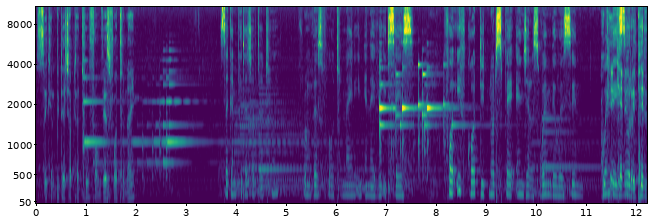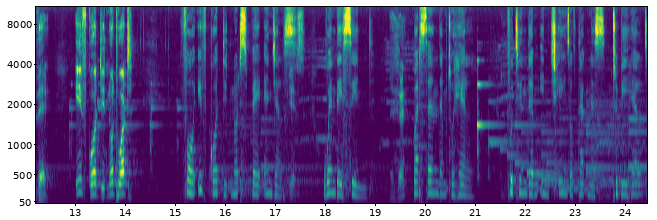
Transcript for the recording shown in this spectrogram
Second Peter chapter 2 from verse 4 to 9. Second Peter chapter 2, from verse 4 to 9 in NIV, it says, For if God did not spare angels when they were sin, when Okay, they can you sinned, repeat there? If God did not what? for if God did not spare angels Yes. when they sinned, Uh-huh. but sent them to hell, putting them in chains of darkness to be held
